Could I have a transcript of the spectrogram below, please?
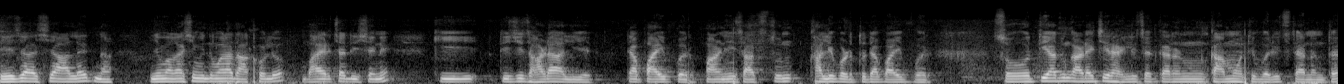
हे जे असे आलं आहेत ना म्हणजे मगाशी मी तुम्हाला दाखवलं बाहेरच्या दिशेने की ती जी झाडं आली आहेत त्या पाईपवर पाणी साचून खाली पडतो त्या पाईपवर. सो ती अजून काढायची राहिलीच आहेत कारण कामं होती बरीच त्यानंतर.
